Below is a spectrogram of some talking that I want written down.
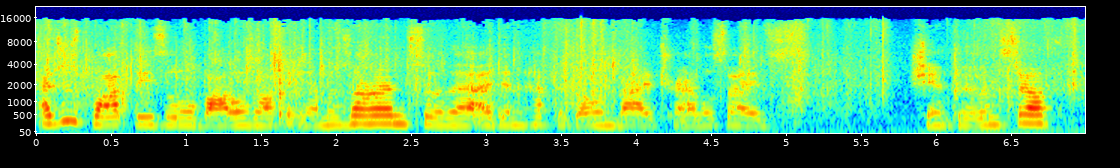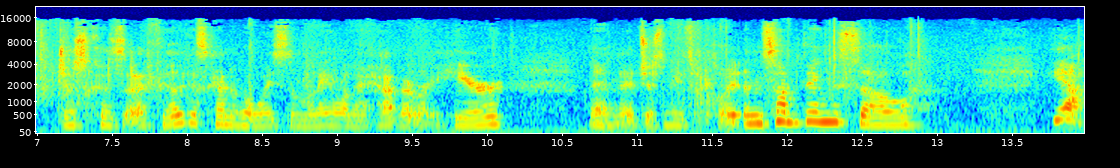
I just bought these little bottles off of Amazon so that I didn't have to go and buy travel size shampoo and stuff just because I feel like it's kind of a waste of money when I have it right here and I just need to put in something. So yeah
